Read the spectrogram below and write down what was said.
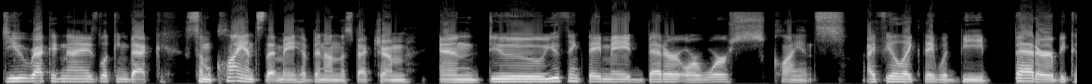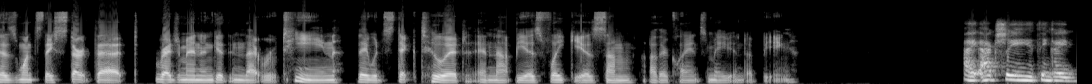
do you recognize, looking back, some clients that may have been on the spectrum? And do you think they made better or worse clients? I feel like they would be better because once they start that regimen and get in that routine, they would stick to it and not be as flaky as some other clients may end up being. I actually think I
